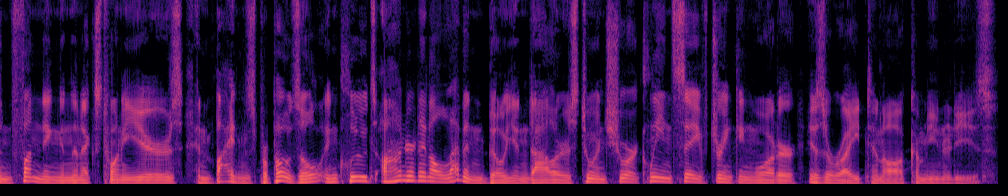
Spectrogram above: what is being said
in funding in the next 20 years, and Biden's proposal includes $111 billion to ensure clean, safe drinking water is a right in all communities.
